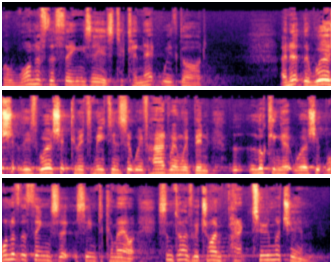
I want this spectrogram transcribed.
Well, one of the things is to connect with God. And at the worship, these worship committee meetings that we've had when we've been looking at worship, one of the things that seem to come out, sometimes we try and pack too much in.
